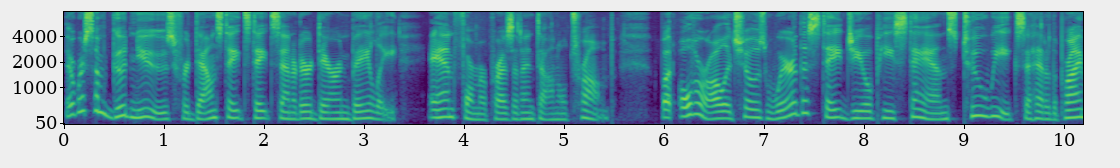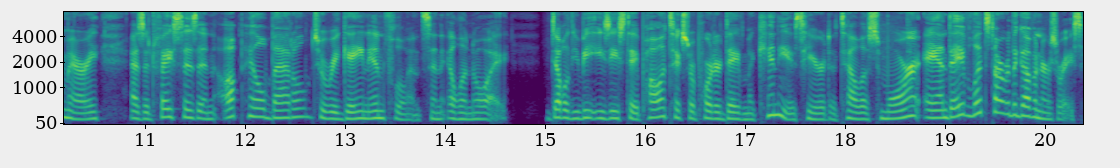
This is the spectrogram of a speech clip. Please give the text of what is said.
There was some good news for downstate State Senator Darren Bailey and former President Donald Trump. But overall, it shows where the state GOP stands two weeks ahead of the primary as it faces an uphill battle to regain influence in Illinois. WBEZ state politics reporter Dave McKinney is here to tell us more. And Dave, let's start with the governor's race.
